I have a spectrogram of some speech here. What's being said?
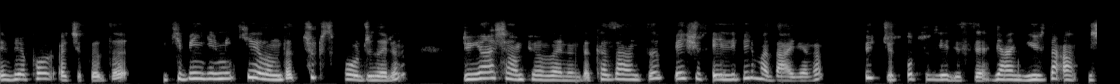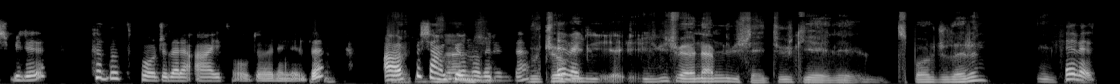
e, bir rapor açıkladı. 2022 yılında Türk sporcuların dünya şampiyonlarında kazandığı 551 madalyanın 337'si yani %61'i kadın sporculara ait olduğu öğrenildi. Avrupa Güzelmiş. şampiyonalarında Bu çok evet il- ilginç ve önemli bir şey. Türkiye'li sporcuların evet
